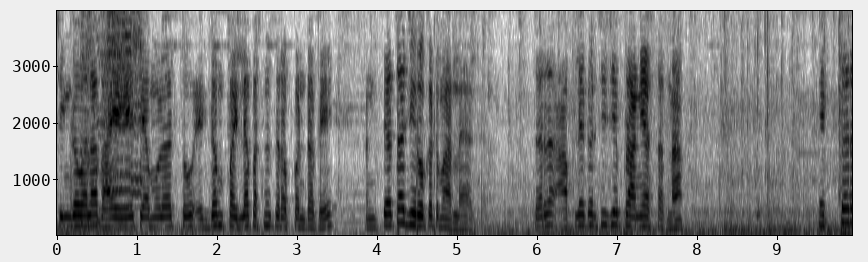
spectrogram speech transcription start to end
शिंगवाला भाई आहे त्यामुळं तो एकदम पहिल्यापासूनच रप्पन टप आहे. आणि त्याचा झिरो कट मारलाय आज तर आपल्याकडचे जे प्राणी असतात ना एकतर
